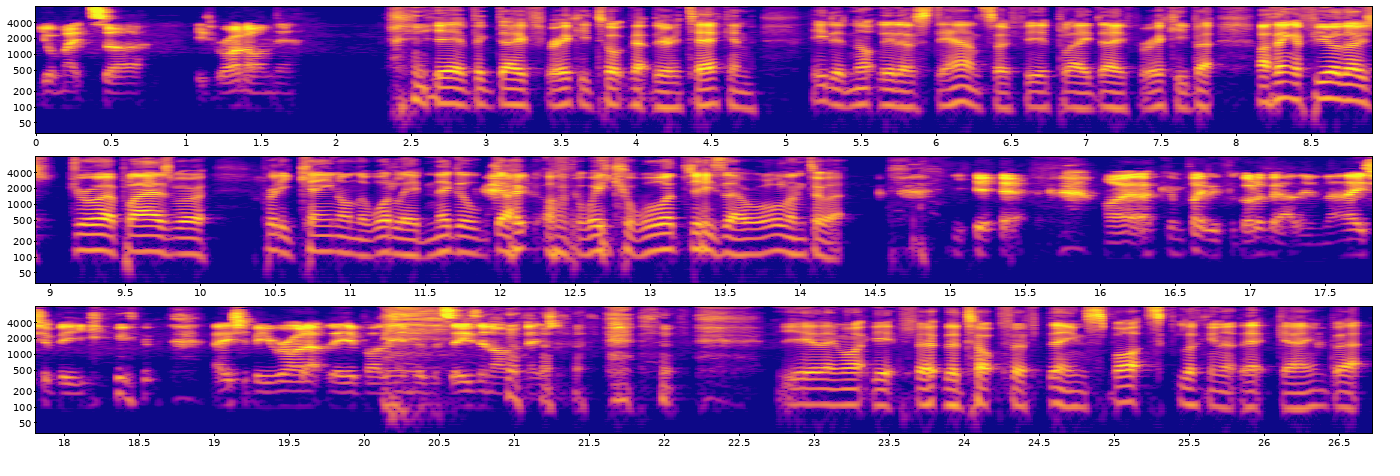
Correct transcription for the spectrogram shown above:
your mate's uh, he's right on there. yeah, big Dave Porecki talked about their attack, and he did not let us down. So fair play, Dave Porecki. But I think a few of those Drua players were pretty keen on the Waterlad Niggle Goat of the Week award. Geez, they were all into it. yeah, I completely forgot about them. They should be they should be right up there by the end of the season, I would imagine. yeah, they might get the top fifteen spots looking at that game. But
